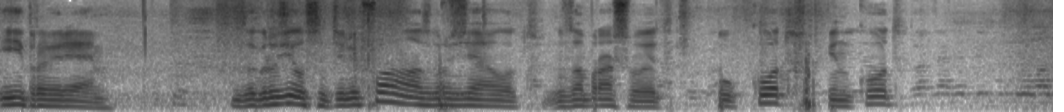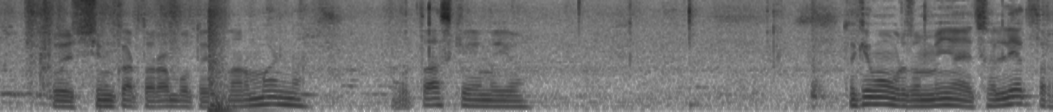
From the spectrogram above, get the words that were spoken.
и проверяем. Загрузился телефон у нас, друзья, вот запрашивает пук-код, пин-код. То есть сим-карта работает нормально. Вытаскиваем ее. Таким образом меняется лектор.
